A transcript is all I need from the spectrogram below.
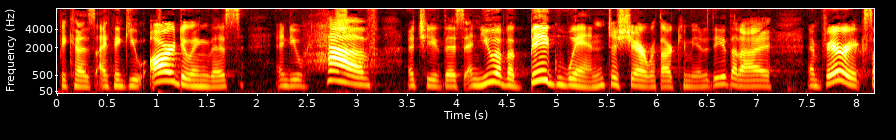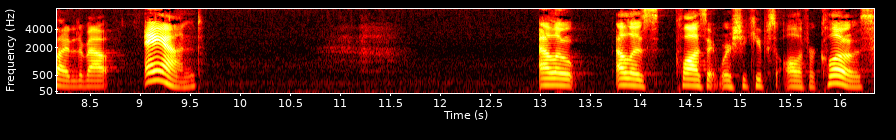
because I think you are doing this and you have achieved this and you have a big win to share with our community that I am very excited about. And Ella, Ella's closet where she keeps all of her clothes.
